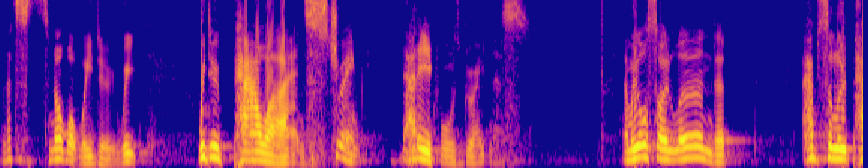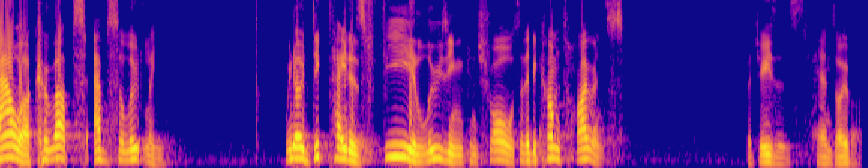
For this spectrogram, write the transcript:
And that's not what we do. We, we do power and strength. That equals greatness. And we also learn that absolute power corrupts absolutely. We know dictators fear losing control, so they become tyrants. But Jesus hands over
